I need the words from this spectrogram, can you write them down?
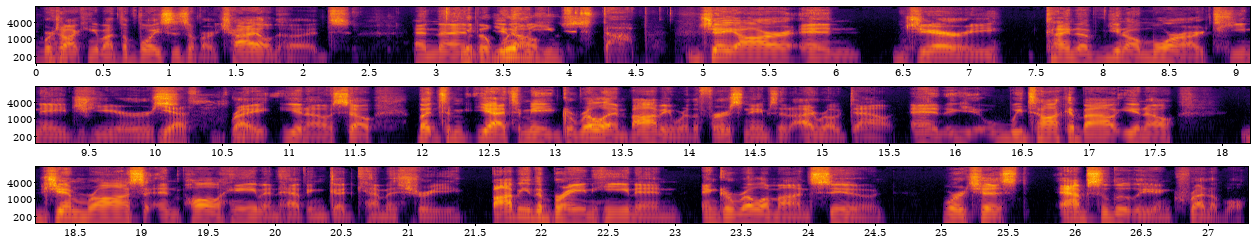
we're talking about the voices of our childhoods, and then yeah, but you will know, you stop? Jr. and Jerry kind of you know more our teenage years yes right you know so but to yeah to me gorilla and bobby were the first names that i wrote down and we talk about you know jim ross and paul heyman having good chemistry bobby the brain heenan and gorilla monsoon were just absolutely incredible.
